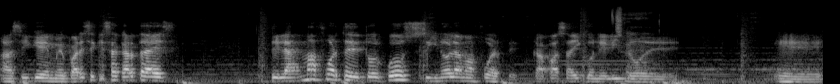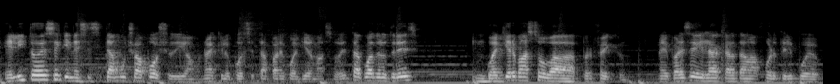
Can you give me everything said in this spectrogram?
Así que me parece que esa carta es de las más fuertes de todo el juego, si no la más fuerte. Capaz ahí con el hito de. Eh, el hito ese que necesita mucho apoyo, digamos, no es que lo puedes estampar en cualquier mazo. Esta 4-3 en cualquier mazo va perfecto. Me parece que es la carta más fuerte del juego.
